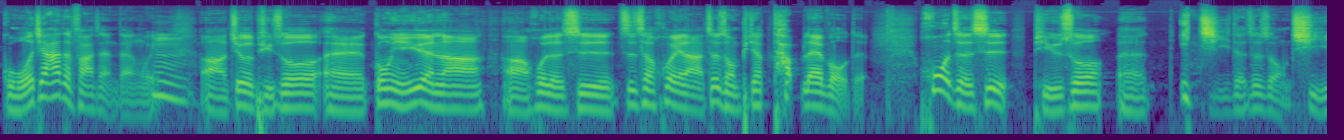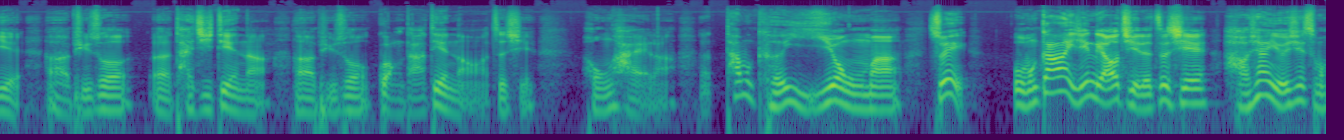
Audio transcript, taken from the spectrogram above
国家的发展单位。嗯啊，就比如说呃工研院啦，啊或者是自测会啦这种比较 top level 的，或者是比如说呃一级的这种企业啊，比如说呃台积电呐，啊比如说广达电脑啊这些，红海啦，呃他们可以用吗？所以。我们刚刚已经了解了这些，好像有一些什么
